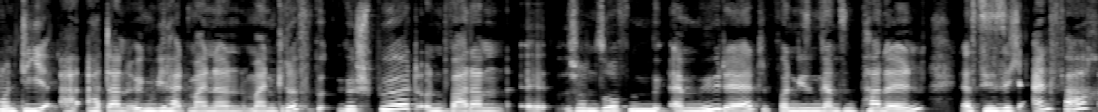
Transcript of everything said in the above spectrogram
Und die ha- hat dann irgendwie halt meinen, meinen Griff gespürt und war dann äh, schon so mü- ermüdet von diesem ganzen Paddeln, dass die sich einfach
